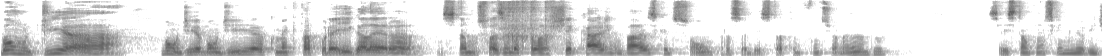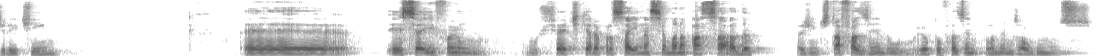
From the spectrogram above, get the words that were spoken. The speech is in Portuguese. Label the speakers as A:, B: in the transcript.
A: Bom dia, bom dia, bom dia. Como é que tá por aí, galera? Estamos fazendo aquela checagem básica de som para saber se está tudo funcionando. Vocês estão conseguindo me ouvir direitinho? É... Esse aí foi um, um chat que era para sair na semana passada. A gente está fazendo, eu estou fazendo pelo menos alguns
